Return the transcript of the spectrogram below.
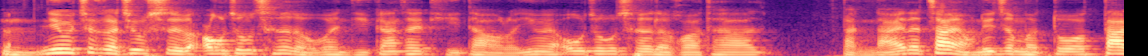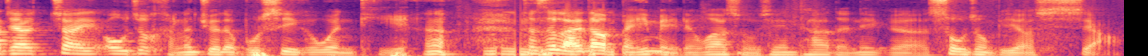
嗯，因为这个就是欧洲车的问题，刚才提到了，因为欧洲车的话，它本来的占有率这么多，大家在欧洲可能觉得不是一个问题，但是来到北美的话，首先它的那个受众比较小，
